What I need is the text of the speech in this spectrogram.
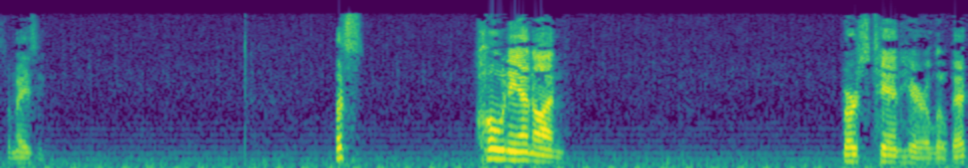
It's amazing. Let's hone in on verse 10 here a little bit.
